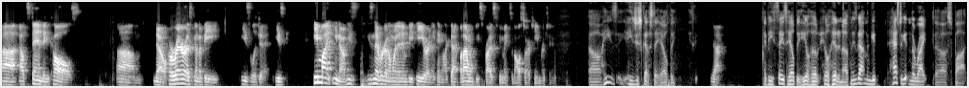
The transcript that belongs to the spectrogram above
uh, outstanding calls. Um, no, Herrera is going to be he's legit. He's he might you know he's he's never going to win an MVP or anything like that, but I won't be surprised if he makes an All Star team or two. Uh, he's he's just got to stay healthy. He's, Yeah. If he stays healthy, he'll he'll, he'll hit enough, and he's gotten to get has to get in the right uh, spot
